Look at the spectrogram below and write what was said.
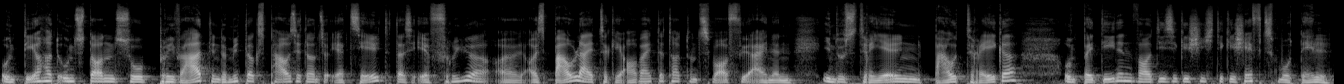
Und der hat uns dann so privat in der Mittagspause dann so erzählt, dass er früher äh, als Bauleiter gearbeitet hat, und zwar für einen industriellen Bauträger. Und bei denen war diese Geschichte Geschäftsmodell.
